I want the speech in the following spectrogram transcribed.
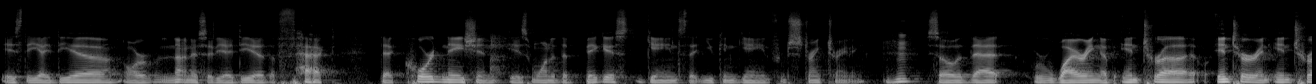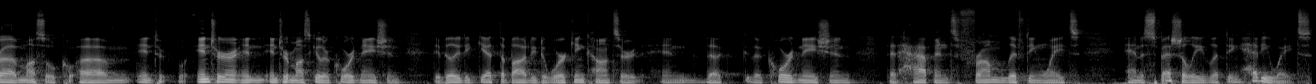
Is the idea, or not necessarily the idea, the fact that coordination is one of the biggest gains that you can gain from strength training. So that wiring of intra, inter, and intra muscle, um, inter, inter and intermuscular coordination, the ability to get the body to work in concert, and the the coordination that happens from lifting weights, and especially lifting heavy weights.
